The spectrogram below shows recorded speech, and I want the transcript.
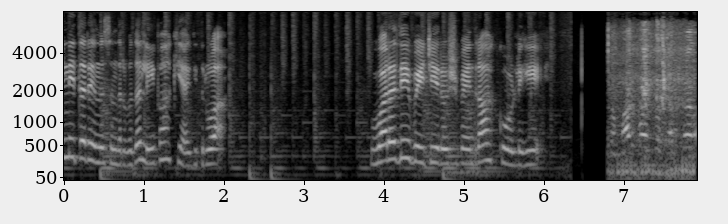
ಇನ್ನಿತರೆ ಸಂದರ್ಭದಲ್ಲಿ ಭಾಗಿಯಾಗಿದ್ರು. ವರದಿ ಬಿಜಿ ಋಷಭೇಂದ್ರ ಕೋಳಿಗೆ ಮಾಡಬಾರ್ದು ಸರ್ಕಾರ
